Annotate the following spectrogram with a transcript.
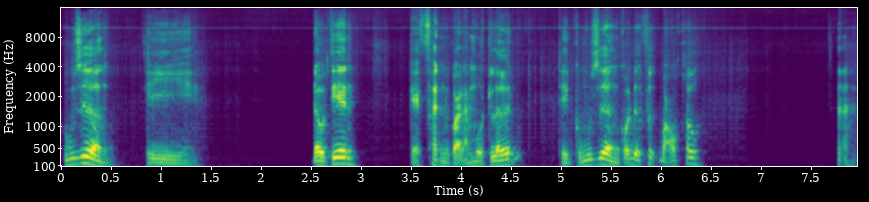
Cúng dường thì đầu tiên cái phần gọi là một lớn thì cúng dường có được phước báo không?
